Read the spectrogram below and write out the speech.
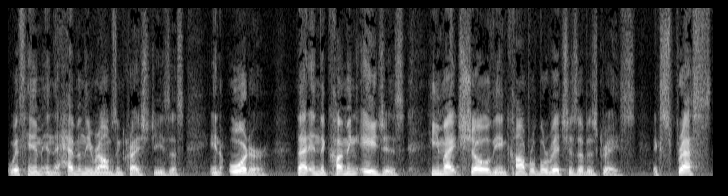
with him in the heavenly realms in Christ Jesus, in order that in the coming ages he might show the incomparable riches of his grace, expressed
